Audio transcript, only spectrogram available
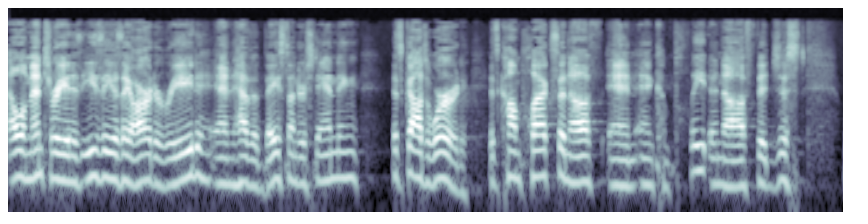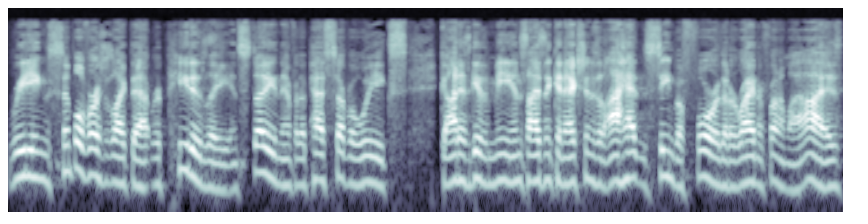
elementary and as easy as they are to read and have a base understanding, it's God's Word. It's complex enough and, and complete enough that just reading simple verses like that repeatedly and studying them for the past several weeks, God has given me insights and connections that I hadn't seen before that are right in front of my eyes.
